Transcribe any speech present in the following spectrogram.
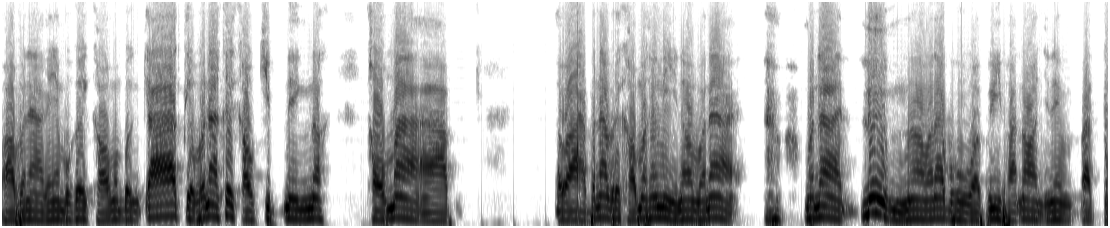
ว่าวันหน้าก็ยังบ่เคยเขามาเบิ่งจ้าเกือบวันหน้าเคยเขาคลิปหนึงเนาะเขามาอ่าแต่ว่าวันหน้าได้เขามาทางนี้เนาะวันหน้า วันน้าลืมเนาะวันน้าบูว่ามีพระนอนอยู่ในวัดโพ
